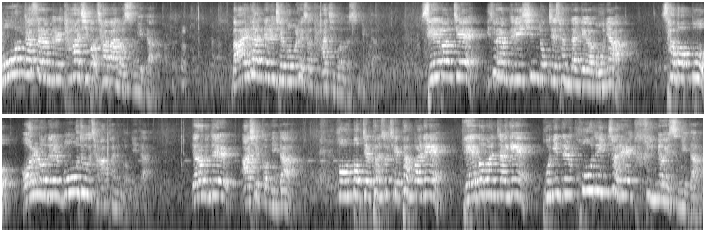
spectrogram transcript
온갖 사람들을 다 집어 잡아 넣습니다. 말도 안 되는 제목을 해서 다 집어넣습니다. 세 번째, 이 사람들이 신독재 3단계가 뭐냐? 사법부, 언론을 모두 장악하는 겁니다. 여러분들 아실 겁니다. 헌법재판소 재판관에 대법원장에 본인들 코드 인사를 다 임명했습니다.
